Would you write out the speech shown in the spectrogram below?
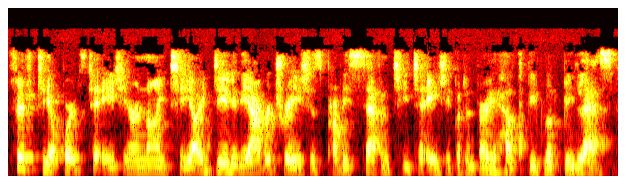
50 upwards to 80 or 90. Ideally, the average rate is probably 70 to 80, but in very healthy people, it'd be less.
